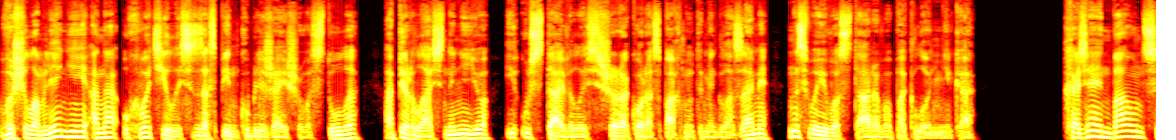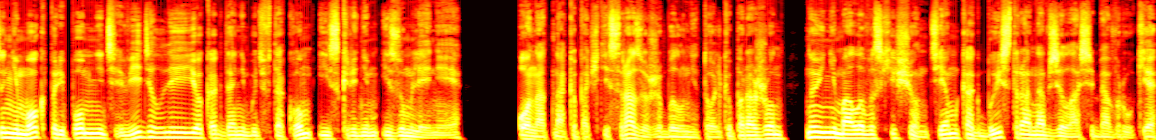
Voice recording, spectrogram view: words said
В ошеломлении она ухватилась за спинку ближайшего стула, оперлась на нее и уставилась широко распахнутыми глазами на своего старого поклонника. Хозяин Баунса не мог припомнить, видел ли ее когда-нибудь в таком искреннем изумлении. Он, однако, почти сразу же был не только поражен, но и немало восхищен тем, как быстро она взяла себя в руки.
